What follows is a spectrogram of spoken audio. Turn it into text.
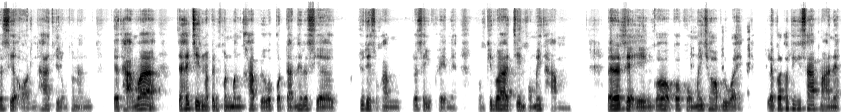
รัสเซียอ่อนท่าทีลงเท่านั้น แต่ถามว่าจะให้จีนมาเป็นคนบังคับ หรือว่ากดดันให้รัสเซียยุติสงครามรัสเซียยูเครนเนี่ยผมคิดว่าจีนคงไม่ทำและรัสเซียเองก็ก็คงไม่ชอบด้วย แล้วก็เท่าที่ทราบมาเนี่ย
